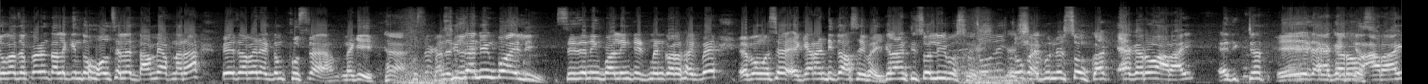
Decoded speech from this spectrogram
যোগাযোগ করেন তাহলে কিন্তু হোলসেলের দামে আপনারা পেয়ে যাবেন একদম খুচরা নাকি? হ্যাঁ seasoning boiling seasoning boiling treatment করা থাকবে এবং হচ্ছে গ্যারান্টি তো আছেই ভাই। গ্যারান্টি চল্লিশ বছর। 40 সেগুনের চৌকাট এগারো আড়াই এদিকটা এগারো আড়াই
